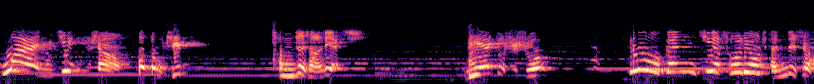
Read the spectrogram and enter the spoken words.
万境上不动心，从这上练习。也就是说，六根接触六尘的时候，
